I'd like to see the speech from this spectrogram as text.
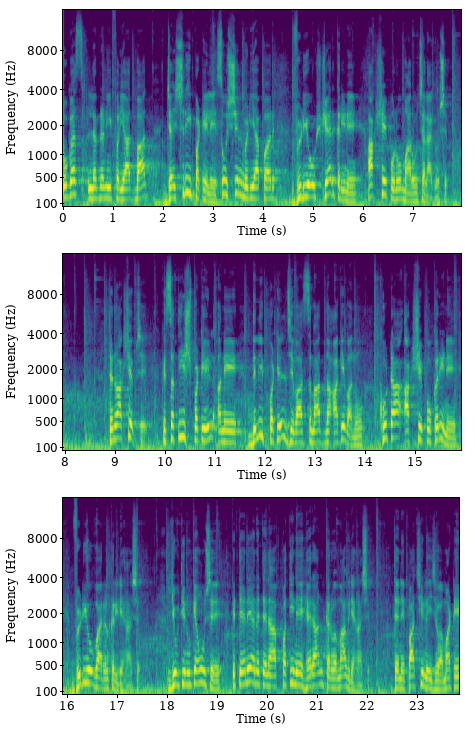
બોગસ લગ્નની ફરિયાદ બાદ જયશ્રી પટેલે સોશિયલ મીડિયા પર વીડિયો શેર કરીને આક્ષેપોનો મારો ચલાવ્યો છે. તેનો આક્ષેપ છે કે સતીશ પટેલ અને દિલીપ પટેલ જેવા સમાજના આગેવાનો ખોટા આક્ષેપો કરીને વીડિયો વાયરલ કરી રહ્યા છે. યુવતીનું કહેવું છે કે તેને અને તેના પતિને હેરાન કરવામાં આવી રહ્યા છે. તેને પાછી લઈ જવા માટે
